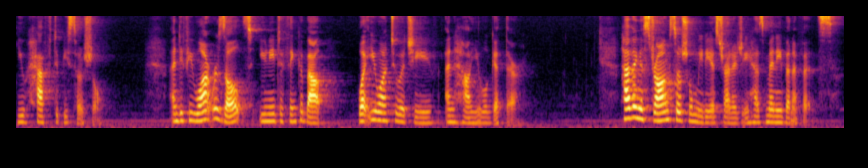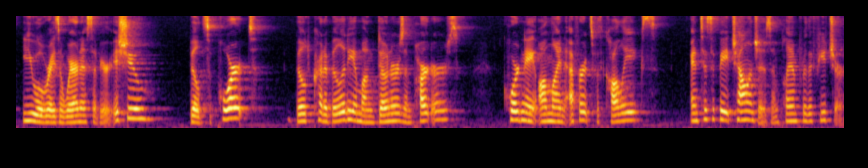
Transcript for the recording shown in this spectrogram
you have to be social. And if you want results, you need to think about what you want to achieve and how you will get there. Having a strong social media strategy has many benefits. You will raise awareness of your issue, build support, build credibility among donors and partners, coordinate online efforts with colleagues, anticipate challenges and plan for the future,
